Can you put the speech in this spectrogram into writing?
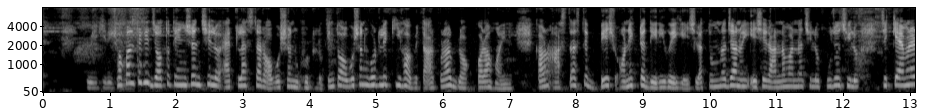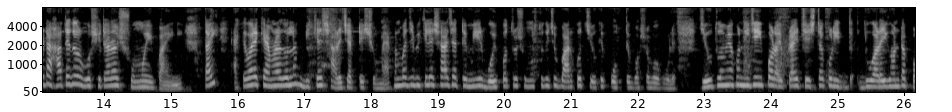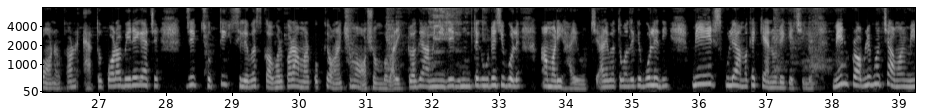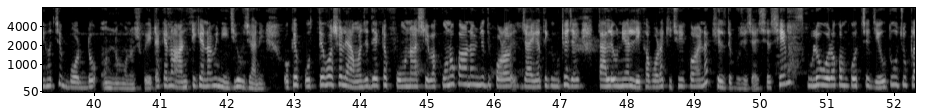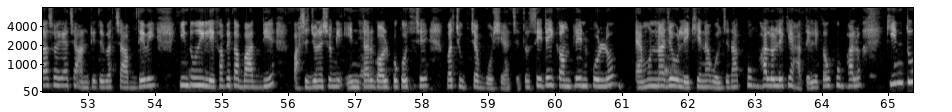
সকাল থেকে যত টেনশন ছিল অ্যাট লাস্ট আর অবসান ঘটলো। কিন্তু অবসান ঘটলে কি হবে? তারপর আর ব্লক করা হয়নি। কারণ আস্তে আস্তে বেশ অনেকটা দেরি হয়ে গিয়েছিল। তোমরা জানোই, এসে রান্নাবান্না ছিল, পুজো ছিল, যে ক্যামেরাটা হাতে ধরবো সেটার আর সময় পাইনি। তাই একেবারে ক্যামেরা ধরলাম বিকেল সাড়ে চারটের সময়। এখন বাজে বিকেলে সাড়ে চারটে, মেয়ের বইপত্র সমস্ত কিছু বার করছি, ওকে পড়তে বসাবো বলে। যেহেতু আমি এখন নিজেই পড়াই, প্রায় চেষ্টা করি দু আড়াই ঘণ্টা পড়ানোর। কারণ এত পড়া বেড়ে গেছে যে সত্যি সিলেবাস কভার করা আমার পক্ষে অনেক সময় অসম্ভব। আর একটু আগে আমি নিজেই ঘুম থেকে উঠেছি বলে আমারই হাই উঠছে। আর এবার তোমাদেরকে বলে দিই, মেয়ের স্কুলে আমাকে কেন ডেকেছিল? মেন প্রবলেম হচ্ছে আমার মেয়ে হচ্ছে বড্ড অন্যমনস্ক। এটা কেন, আন্টি কেন আমি নিজেও জানি। ওকে পড়তে বসালে আমার যদি একটা ফোন আসে বা কোনো কারণে আমি যদি পড়া জায়গা থেকে উঠে যাই, তাহলে উনি আর লেখাপড়া কিছুই করে না, খেলতে বসে যায়। সেম স্কুলেও ওরকম করছে, যেহেতু উঁচু ক্লাস হয়ে গেছে, আন্টি তো এবার চাপ দেবেই। কিন্তু উনি লেখাফেখা বাদ দিয়ে পাশের জনের সঙ্গে এন্টার গল্প করছে বা চুপচাপ বসে আছে। তো সেটাই কমপ্লেন করল। এমন না যে ও লেখে না, বলছে না, খুব ভালো লেখে, হাতের লেখাও খুব ভালো। কিন্তু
